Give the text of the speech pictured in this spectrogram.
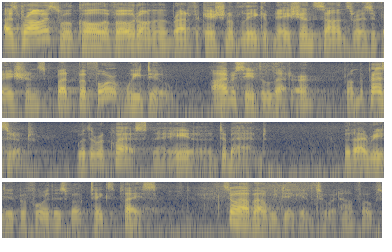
As promised, we'll call a vote on the ratification of League of Nations sans reservations. But before we do, I received a letter from the President with a request, nay, a demand, that I read it before this vote takes place. So how about we dig into it, huh, folks?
